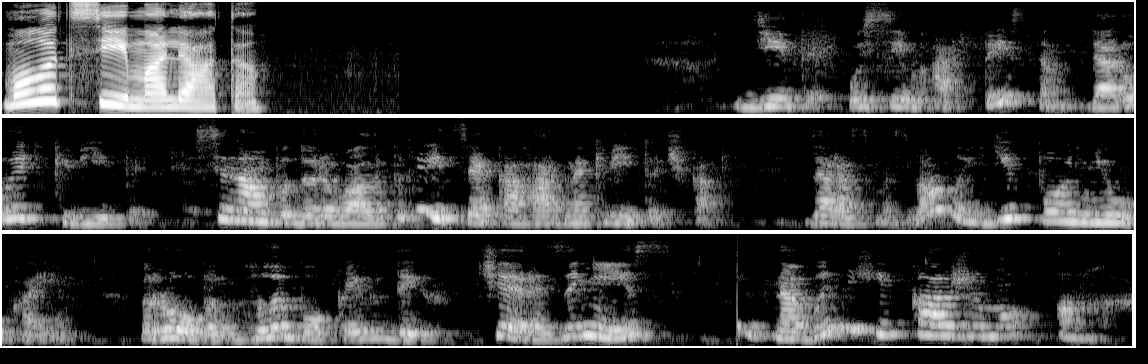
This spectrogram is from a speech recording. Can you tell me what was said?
Молодці, малята! Діти усім артистам дарують квіти. Усі нам подарували. Подивіться, яка гарна квіточка. Зараз ми з вами її понюхаємо. Робимо глибокий вдих через ніс. На видихі кажемо ах.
